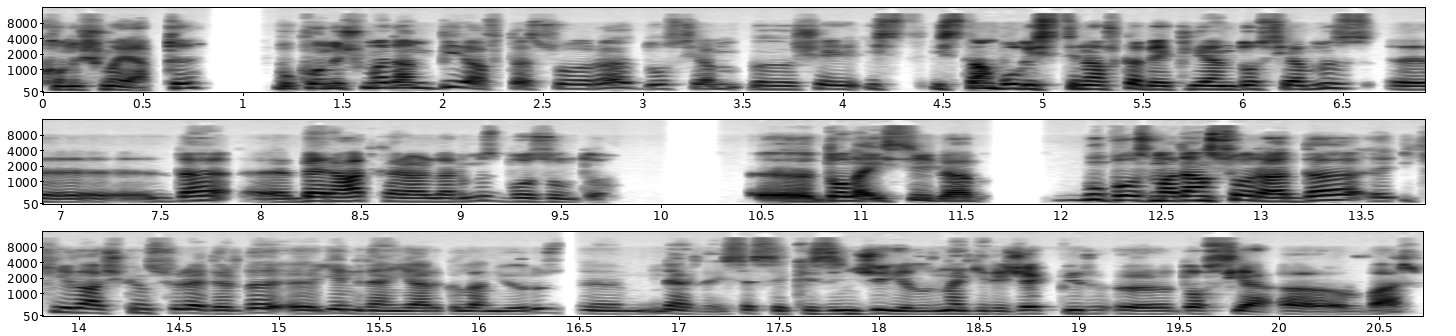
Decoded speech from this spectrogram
konuşma yaptı. Bu konuşmadan bir hafta sonra dosyam e, şey İstanbul istinafta bekleyen dosyamız e, da e, beraat kararlarımız bozuldu. Dolayısıyla bu bozmadan sonra da iki yıl aşkın süredir de yeniden yargılanıyoruz. Neredeyse 8. yılına girecek bir dosya var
